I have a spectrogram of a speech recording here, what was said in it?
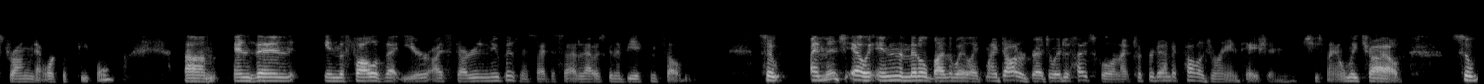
strong network of people. Um, and then in the fall of that year, I started a new business. I decided I was going to be a consultant. So I mentioned, oh, in the middle, by the way, like my daughter graduated high school and I took her down to college orientation. She's my only child. So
